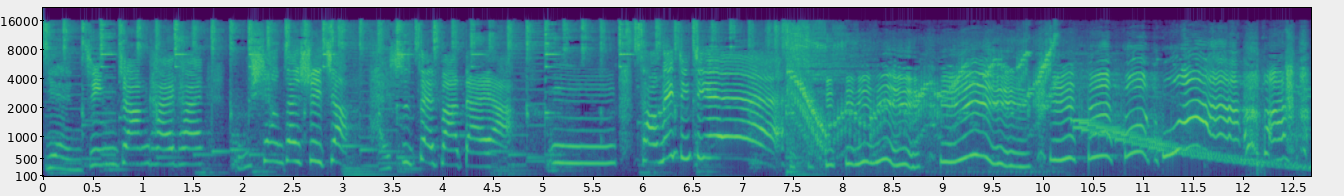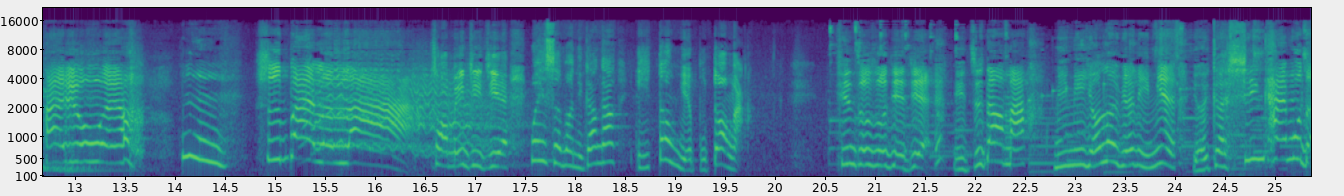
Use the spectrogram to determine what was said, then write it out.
眼睛张开开，不像在睡觉，还是在发呆啊？嗯，草莓姐姐。哇！哎哎呦喂啊！嗯，失败了啦！草莓姐姐，为什么你刚刚一动也不动啊？青竹鼠姐姐，你知道吗？咪咪游乐园里面有一个新开幕的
